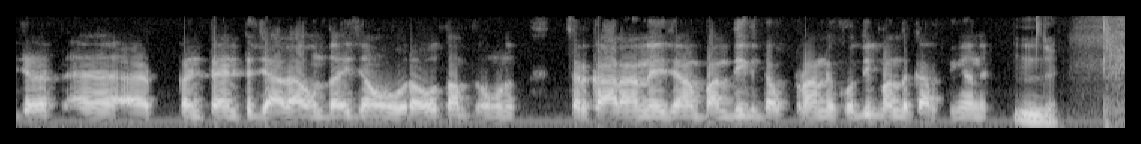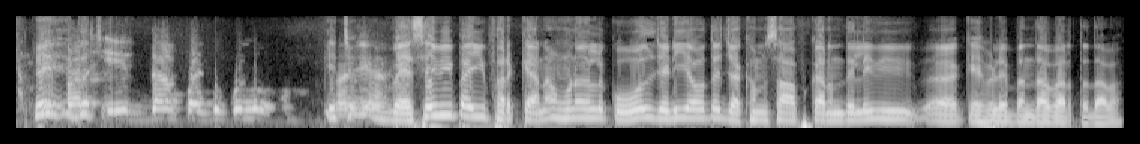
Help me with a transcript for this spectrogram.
ਜਿਹੜਾ ਕੰਟੈਂਟ ਜ਼ਿਆਦਾ ਹੁੰਦਾ ਜਾਂ ਹੋਰ ਉਹ ਤਾਂ ਹੁਣ ਸਰਕਾਰਾਂ ਨੇ ਜਾਂ ਬੰਦੀ ਡਾਕਟਰਾਂ ਨੇ ਖੁਦ ਹੀ ਬੰਦ ਕਰਤੀਆਂ ਨੇ। ਜੀ। ਨਹੀਂ ਪਰ ਇਦਾਂ ਪਾਰਟਿਕੂਲਰ ਇਹ ਚ ਵੈਸੇ ਵੀ ਭਾਈ ਫ਼ਰਕ ਹੈ ਨਾ ਹੁਣ ਅਲਕੋਹਲ ਜਿਹੜੀ ਆ ਉਹ ਤੇ ਜ਼ਖਮ ਸਾਫ਼ ਕਰਨ ਦੇ ਲਈ ਵੀ ਕਿਸੇ ਵੇਲੇ ਬੰਦਾ ਵਰਤਦਾ ਵਾ।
